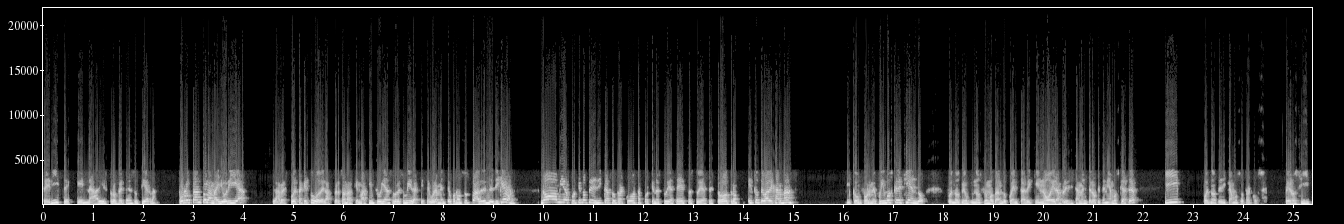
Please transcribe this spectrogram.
Se dice que nadie es profeta en su tierra. Por lo tanto, la mayoría, la respuesta que tuvo de las personas que más influían sobre su vida, que seguramente fueron sus padres, les dijeron, no, mira, ¿por qué no te dedicas a otra cosa? ¿Por qué no estudias esto, estudias esto otro? Esto te va a dejar más. Y conforme fuimos creciendo, pues nos, fuimos dando cuenta de que no era precisamente lo que teníamos que hacer y pues nos dedicamos a otra cosa. Pero si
